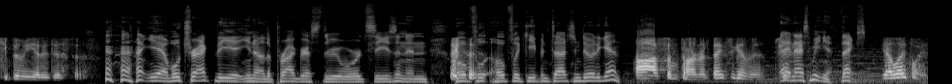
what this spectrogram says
keeping me at a distance. yeah, we'll track the you know the progress through award season, and hopefully hopefully keep in touch and do it again. Awesome, partner. Thanks again, man. Hey, nice meeting you. Thanks. Yeah, likewise.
